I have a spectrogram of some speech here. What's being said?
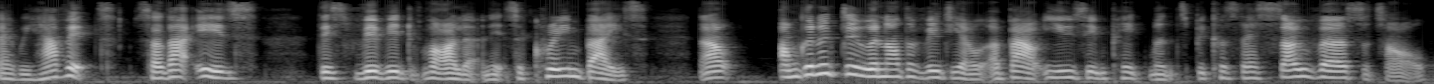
There we have it. So that is this Vivid Violet and it's a cream base. Now, I'm going to do another video about using pigments because they're so versatile.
